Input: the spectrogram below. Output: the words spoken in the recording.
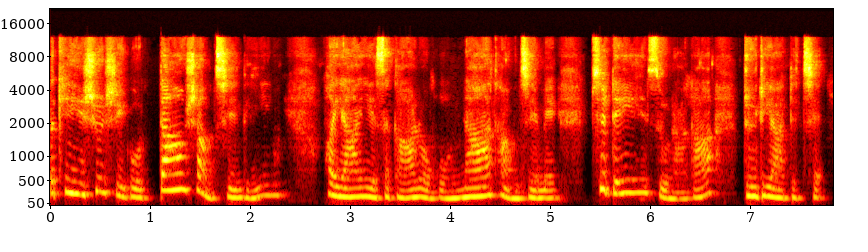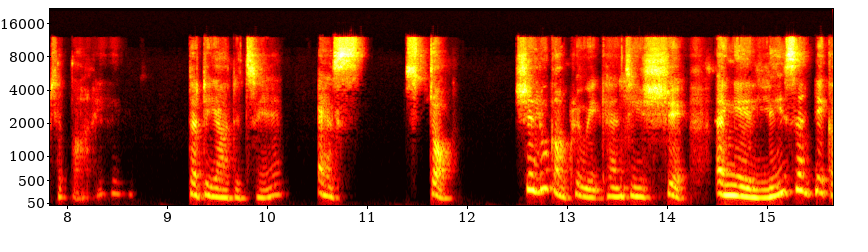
သခင်ယေရှုရှိကိုတောင်းလျှောက်ခြင်းသည်ဖခင်ရဲ့စကားတော်ကိုနားထောင်ခြင်းပဲဖြစ်တယ်ဆိုတာကဒုတိယတစ်ချက်ဖြစ်ပါတယ်တတိယတစ်ချက် S stop ရှင်လူကခရစ်ဝင်ခန်းကြီး၈အငယ်42က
